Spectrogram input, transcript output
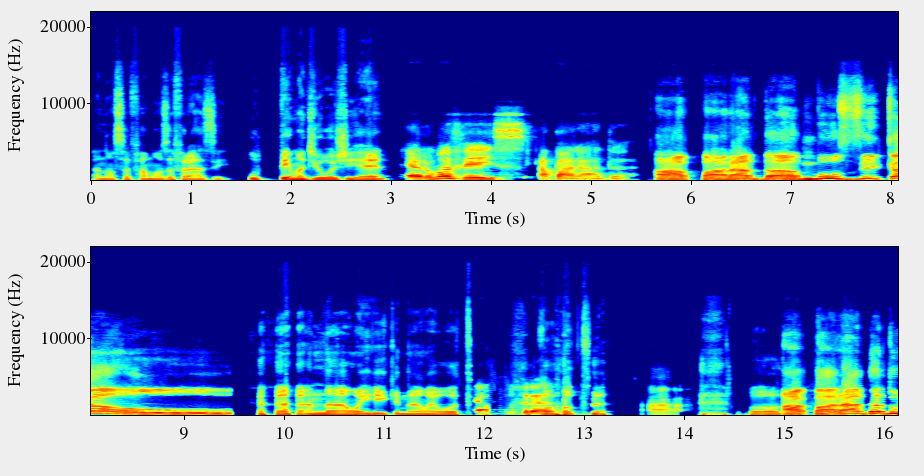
a nossa famosa frase. O tema de hoje é Era uma vez a parada. A parada musical! não, Henrique, não, é outro. É outra. Volta, Ah, volta. A parada do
